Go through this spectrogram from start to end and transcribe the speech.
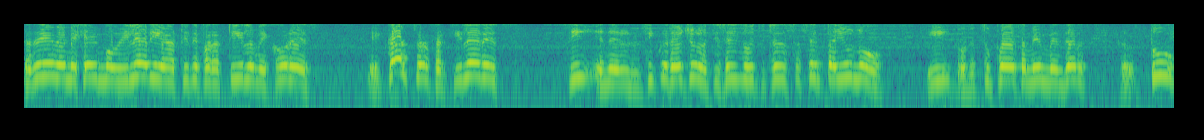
MG Inmobiliaria tiene para ti los mejores eh, casas, alquileres, sí, en el 58 96 93 61 y donde tú puedes también vender tu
